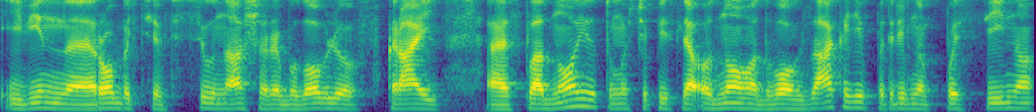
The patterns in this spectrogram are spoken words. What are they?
і він е, робить всю нашу риболовлю вкрай е, складною, тому що після одного-двох закидів потрібно постійно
